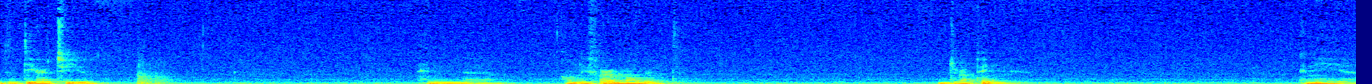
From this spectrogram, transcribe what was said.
is dear to you. And uh, only for a moment, dropping any uh,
